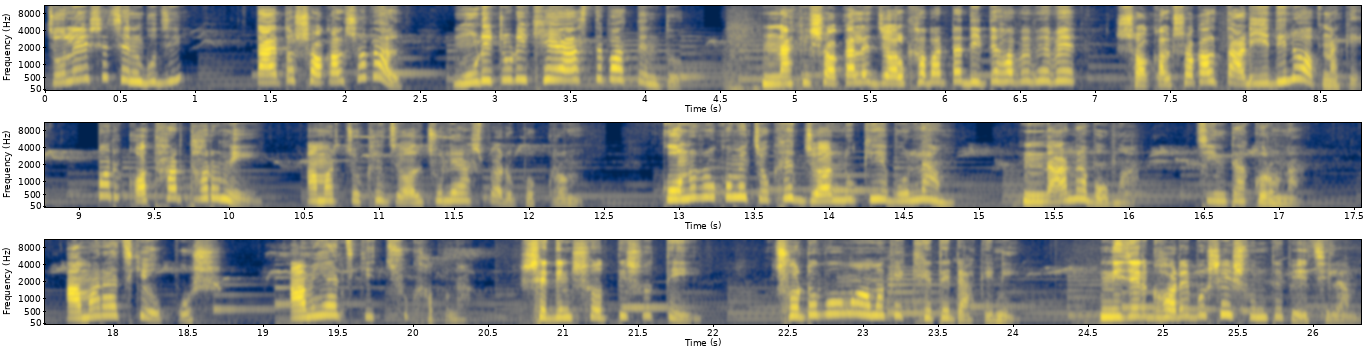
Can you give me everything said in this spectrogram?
চলে এসেছেন বুঝি? তাই তো সকাল সকাল মুড়ি টুড়ি খেয়ে আসতে পারতেন তো। নাকি সকালের জলখাবারটা দিতে হবে ভেবে সকাল সকাল তাড়িয়ে দিল আপনাকে? আমার কথার ধরনে আমার চোখে জল চলে আসবার উপক্রম। কোনো রকমে চোখের জল লুকিয়ে বললাম, না না বৌমা, চিন্তা করো না। আমার আজকে উপোস। আমি আজ কিচ্ছু খাব না। সেদিন সত্যি সত্যি ছোট বৌমা আমাকে খেতে ডাকেনি। নিজের ঘরে বসেই শুনতে পেয়েছিলাম।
